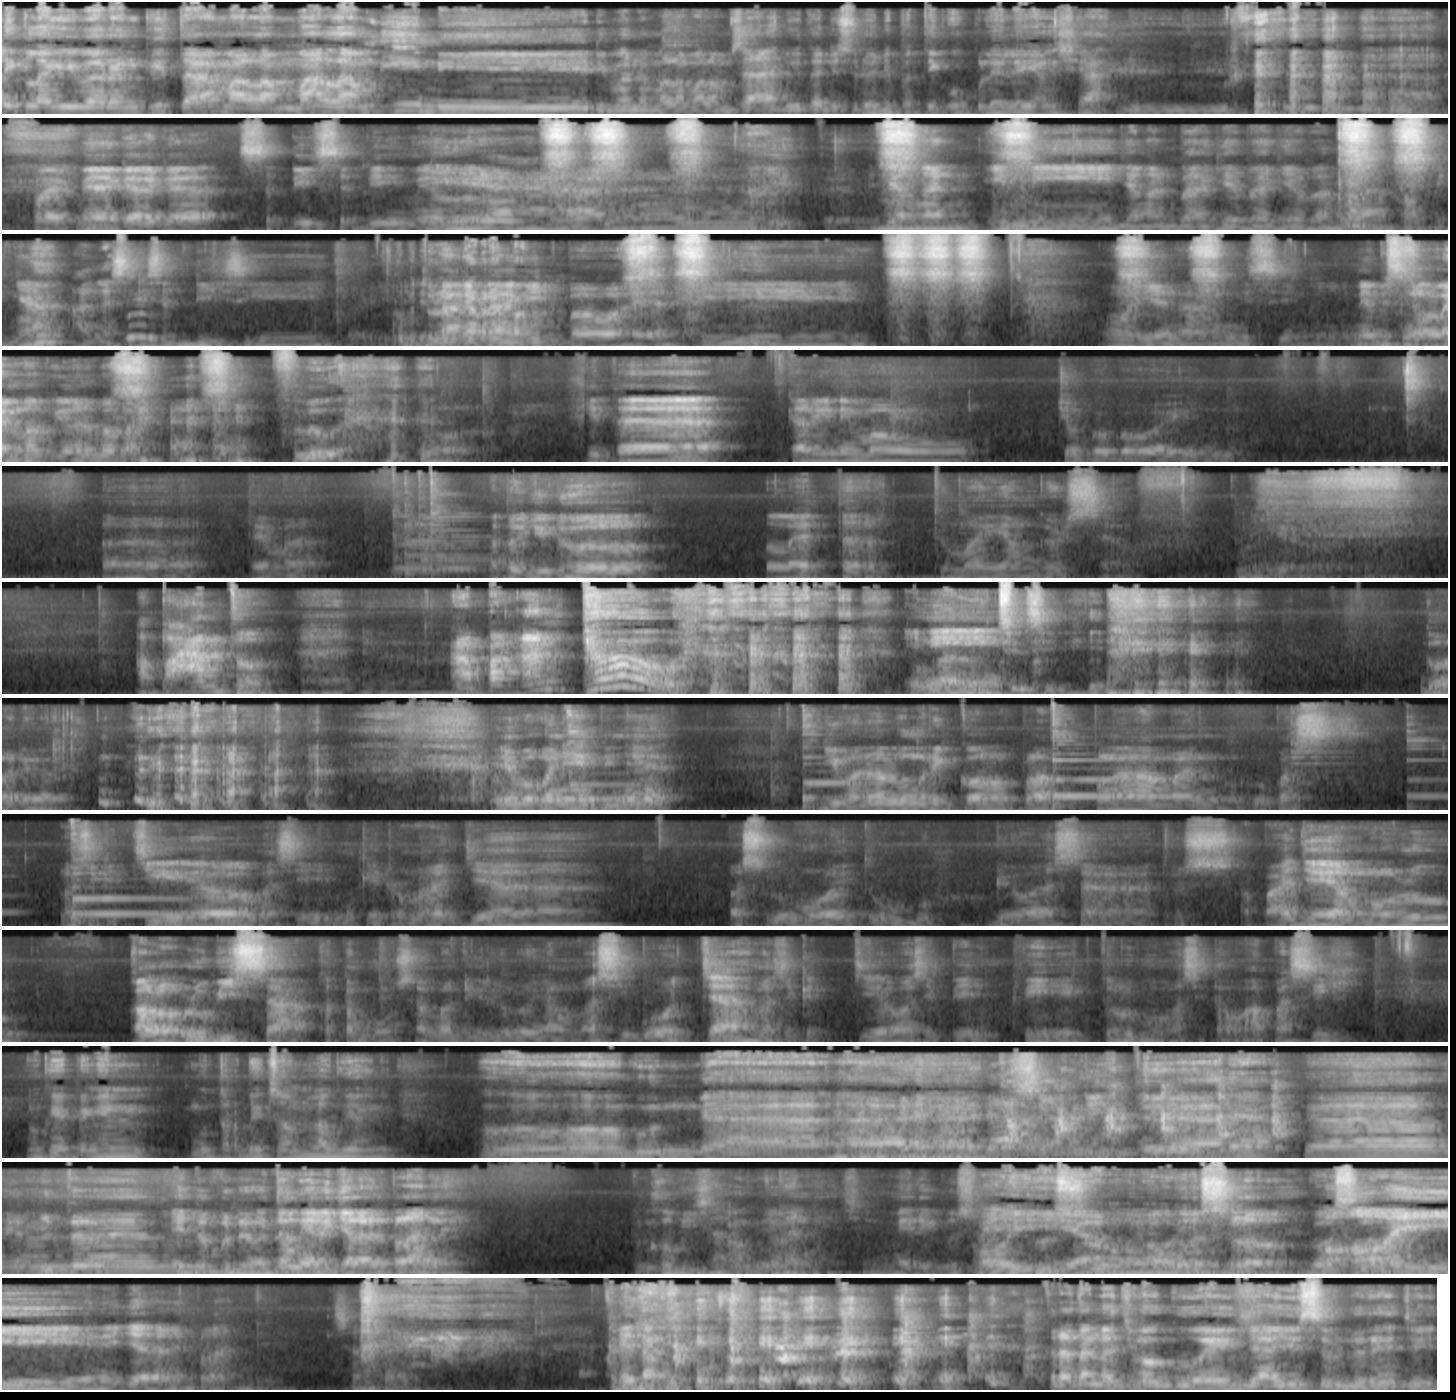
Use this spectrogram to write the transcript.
Balik lagi bareng kita malam-malam ini di mana malam-malam syahdu tadi sudah dipetik ukulele yang syahdu. Vibe-nya agak-agak sedih-sedih melo Iya. gimana gitu. Jangan ini, jangan bahagia-bahagia banget. Topiknya agak sedih-sedih sih. Kebetulan karena lagi ke bawah ya. Iya. Oh iya nangis ini. Ini habis ngelem apa gimana Bapak? Flu. Oh, Kita kali ini mau coba bawain eh, tema atau judul Letter to My Younger Self. Yo. Apaan tuh? Aduh. Apaan tau? Ini- lucu sih. Gua ada Ini pokoknya intinya gimana lu nge-recall pengalaman lu pas masih kecil, masih mungkin remaja, pas lu mulai tumbuh dewasa, terus apa aja yang mau lu kalau lu bisa ketemu sama diri lu yang masih bocah, masih kecil, masih pipik, tuh lu mau ngasih tahu apa sih? Oke, pengen muter background lagu yang ini. Oh bunda ada Itu itu Itu bener-bener. Meli jalan pelan ya? Kok bisa? Oh, Bukan iya. ya? Si Mary Guslo. Oh iya, oh, iya. Guslo. Guslo. Oh, iya. Jalannya pelan dia, santai. ternyata ternyata nggak cuma gue yang jayus sebenarnya cuy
